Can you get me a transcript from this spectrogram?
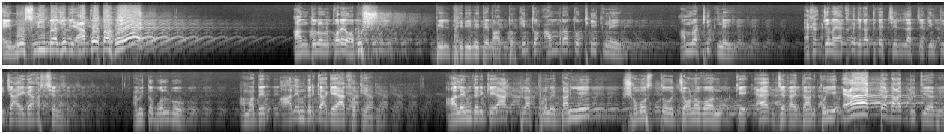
এই মুসলিমরা যদি একতা হয়ে আন্দোলন করে, অবশ্যই বিল ফিরিয়ে নিতে বাধ্য। কিন্তু আমরা তো ঠিক নেই। আমরা ঠিক নেই। এক একজন এক এক জায়গা থেকে চিল্লাচ্ছে, কিন্তু জায়গা আসছে না। আমি তো বলব, আমাদের আলেমদেরকে আগে এক হতে হবে। আলেমদেরকে এক প্ল্যাটফর্মে দাঁড়িয়ে সমস্ত জনগণকে এক জায়গায় দাঁড় করিয়ে একটা ডাক দিতে হবে।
